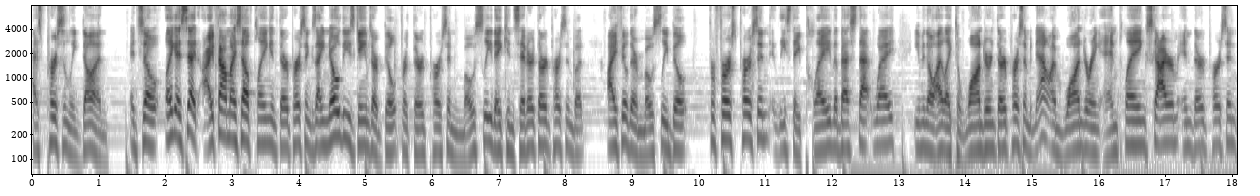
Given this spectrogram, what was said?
has personally done. And so, like I said, I found myself playing in third person because I know these games are built for third person mostly. They consider third person, but I feel they're mostly built for first person. At least they play the best that way, even though I like to wander in third person. But now I'm wandering and playing Skyrim in third person.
